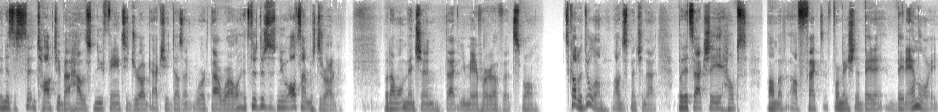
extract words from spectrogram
Than is to sit and talk to you about how this new fancy drug actually doesn't work that well. It's, there's this new Alzheimer's drug that I won't mention that you may have heard of. It's well, it's called Aduhelm. I'll just mention that, but it's actually helps um, affect formation of beta beta amyloid,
